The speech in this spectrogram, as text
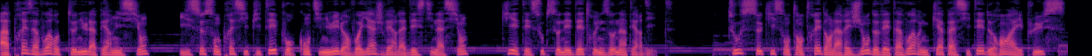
Après avoir obtenu la permission, ils se sont précipités pour continuer leur voyage vers la destination, qui était soupçonnée d'être une zone interdite. Tous ceux qui sont entrés dans la région devaient avoir une capacité de rang A et plus,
